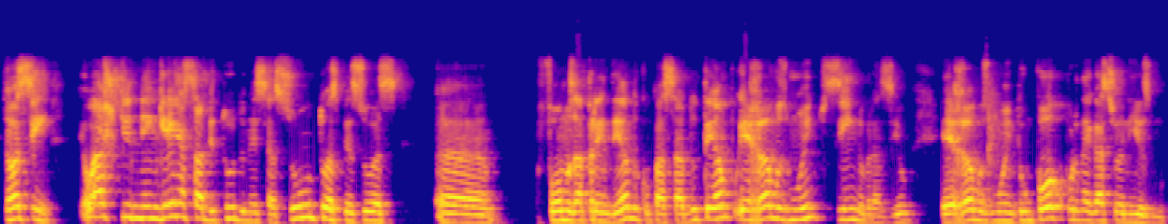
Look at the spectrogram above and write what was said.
Então, assim, eu acho que ninguém sabe tudo nesse assunto, as pessoas uh, fomos aprendendo com o passar do tempo, erramos muito, sim, no Brasil, erramos muito, um pouco por negacionismo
